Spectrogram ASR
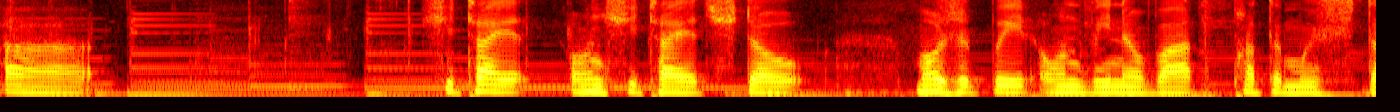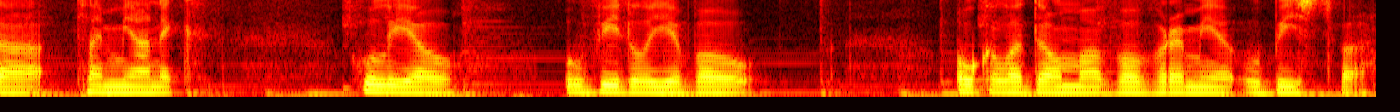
а, считает, он считает, что может быть он виноват, потому что племянник Хулио увидел его около дома во время убийства.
